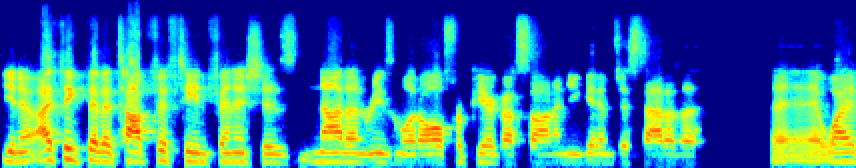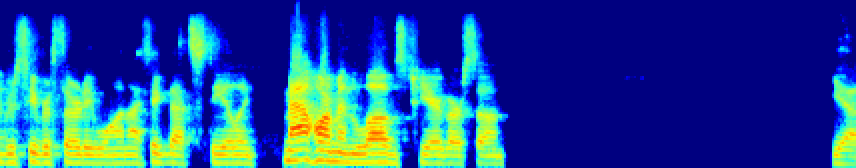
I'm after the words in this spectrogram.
you know I think that a top 15 finish is not unreasonable at all for Pierre Garcon, and you get him just out of the uh, wide receiver 31. I think that's stealing. Matt Harmon loves Pierre Garcon. Yeah,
